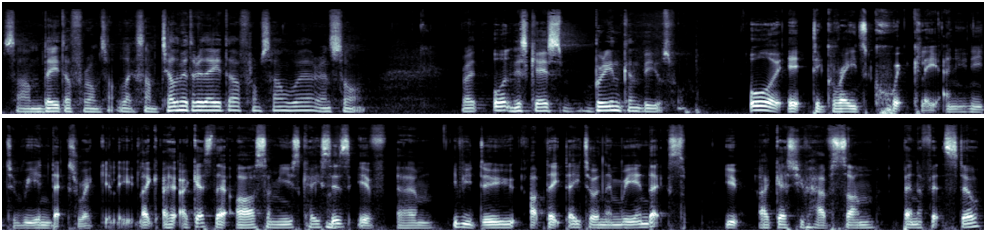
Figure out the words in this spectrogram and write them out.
some data from some, like some telemetry data from somewhere and so on. Right. Or- In this case, Brin can be useful. Or it degrades quickly and you need to reindex regularly. Like I, I guess there are some use cases if um, if you do update data and then reindex, you I guess you have some benefits still.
